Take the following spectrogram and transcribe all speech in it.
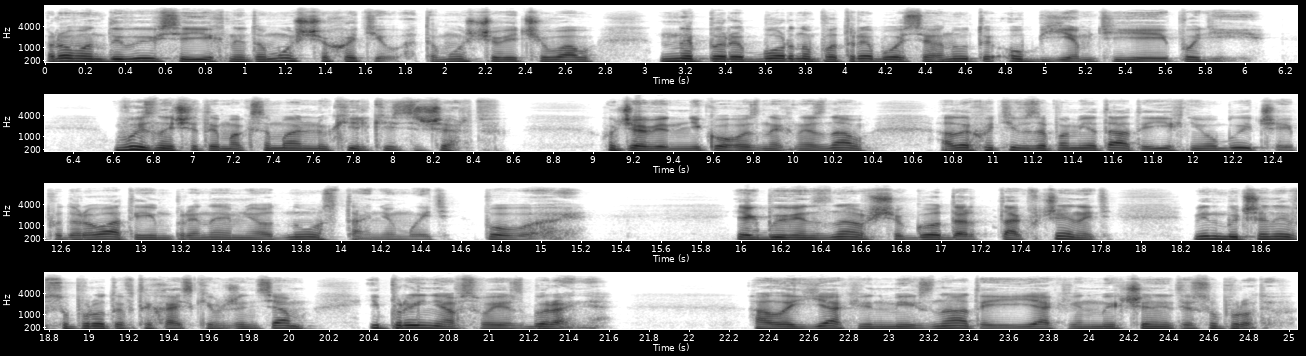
Роман дивився їх не тому, що хотів, а тому, що відчував непереборну потребу осягнути об'єм тієї події, визначити максимальну кількість жертв. Хоча він нікого з них не знав, але хотів запам'ятати їхні обличчя і подарувати їм принаймні одну останню мить поваги. Якби він знав, що Годдард так вчинить, він би чинив супротив техаським жінцям і прийняв своє збирання. Але як він міг знати і як він міг чинити супротив?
